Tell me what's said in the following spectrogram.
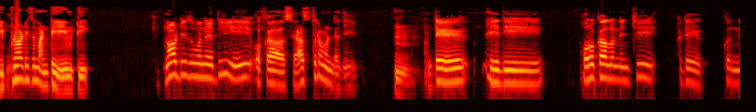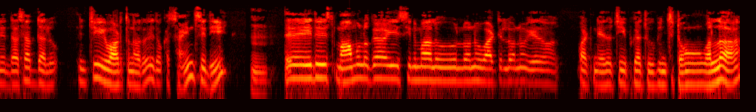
హిప్నాటిజం అంటే ఏమిటి? హిప్నాటిజం అనేది ఒక శాస్త్రం అండి అది. అంటే ఇది పూర్వకాలం నుంచి అంటే కొన్ని దశాబ్దాలు నుంచి వాడుతున్నారు. ఇది ఒక సైన్స్ ఇది. ఇది మామూలుగా ఈ సినిమాలలోను వాటిల్లోనూ ఏదో వాటిని ఏదో చీప్గా చూపించటం వల్ల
